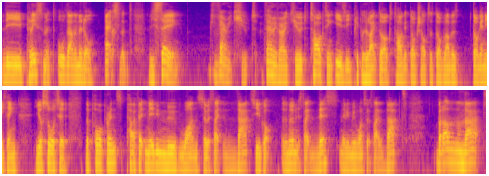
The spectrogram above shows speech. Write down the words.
The placement all down the middle, excellent. The saying, very cute. Very, very cute. Targeting, easy. People who like dogs, target dog shelters, dog lovers, dog anything. You're sorted. The paw prints, perfect. Maybe move one so it's like that. So you've got, at the moment, it's like this. Maybe move one so it's like that. But other than that,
